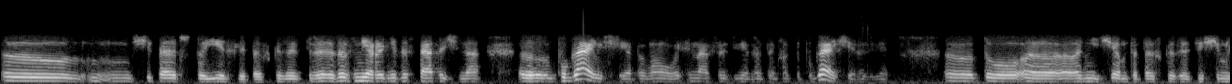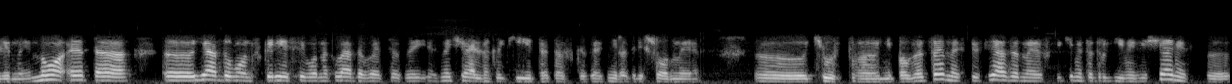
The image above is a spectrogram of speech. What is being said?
э, считают, что если, так сказать, размеры недостаточно э, пугающие, по-моему, 18 сантиметров это просто пугающий размер, Э, то э, они чем-то, так сказать, ущемлены. Но это, э, я думаю, он, скорее всего, накладывается изначально какие-то, так сказать, неразрешенные э, чувства неполноценности, связанные с какими-то другими вещами. Э,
